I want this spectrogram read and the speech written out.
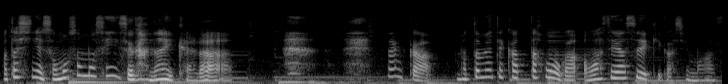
私ねそもそもセンスがないから なんかまとめて買った方が合わせやすい気がします。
